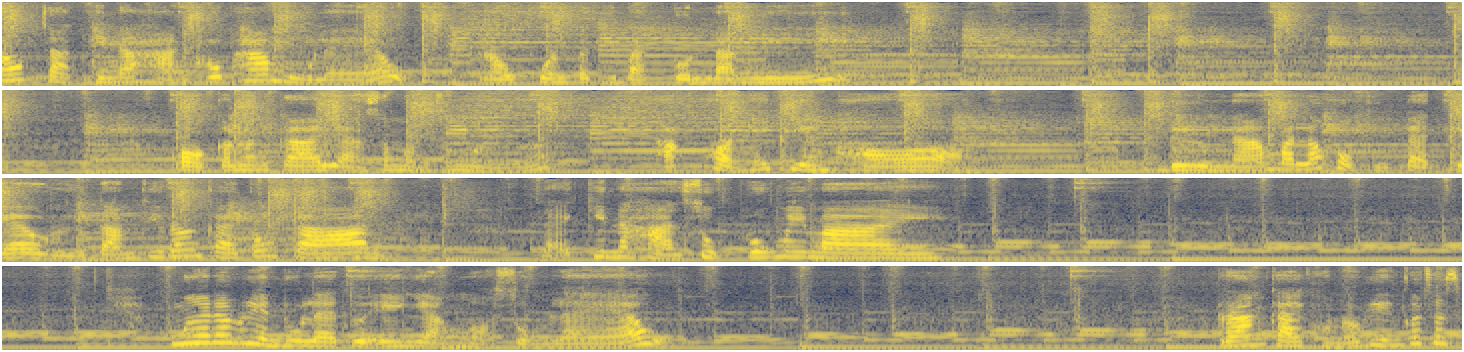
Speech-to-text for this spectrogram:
นอกจากกินอาหารครบห้าหมู่แล้ว เราควรปฏิบัติตนดังนี้ ออกกำลังกายอย่างสม่ำเสมอ พักผ่อนให้เพียงพอ ดื่มน้ำวันละ 6-8 แก้วหรือตามที่ร่างกายต้องการ และกินอาหารสุกปรุงใหม่ๆ เมื่อนักเรียนดูแลตัวเองอย่างเหมาะสมแล้ว ร่างกายของนักเรียนก็จะเจ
